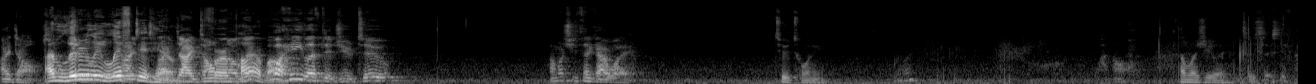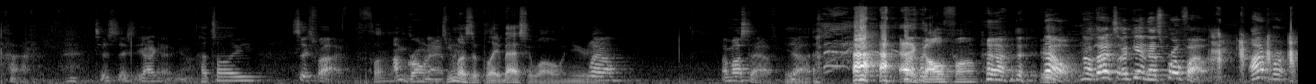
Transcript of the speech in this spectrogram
I don't. I literally I- lifted I, him I, don't for a power that. bomb. Well, he lifted you too. How much you think I weigh? 220. Really? Wow. How much you weigh? 265. 260. I got you know. How tall are you? Six five. Fuck. I'm grown ass. You man. must have played basketball when you were Well, I must have. Yeah. at golf on. no, no. That's again. That's profile. I'm from.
